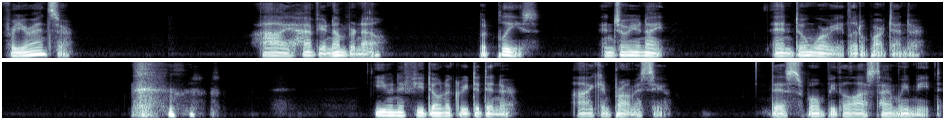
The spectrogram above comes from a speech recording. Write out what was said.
for your answer. I have your number now, but please enjoy your night. And don't worry, little bartender. Even if you don't agree to dinner, I can promise you this won't be the last time we meet.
